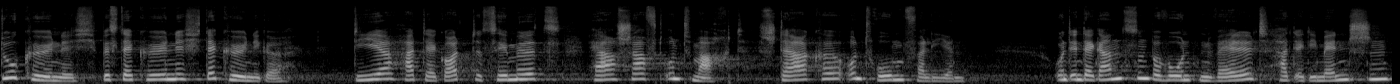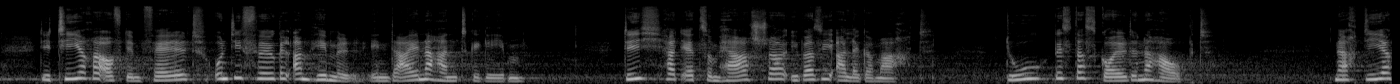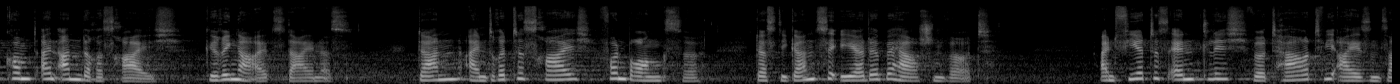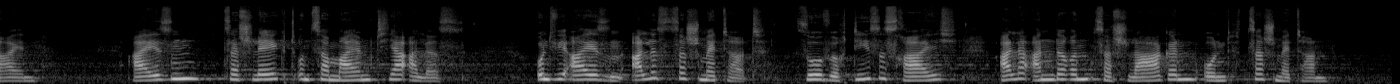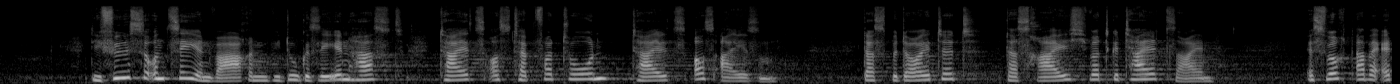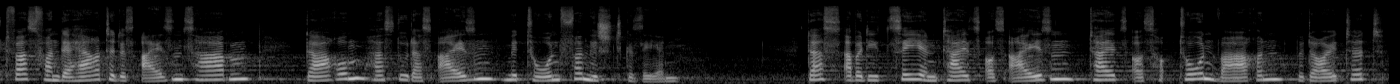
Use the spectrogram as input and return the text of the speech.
Du König bist der König der Könige. Dir hat der Gott des Himmels Herrschaft und Macht, Stärke und Ruhm verliehen. Und in der ganzen bewohnten Welt hat er die Menschen, die Tiere auf dem Feld und die Vögel am Himmel in deine Hand gegeben. Dich hat er zum Herrscher über sie alle gemacht. Du bist das goldene Haupt. Nach dir kommt ein anderes Reich, geringer als deines. Dann ein drittes Reich von Bronze, das die ganze Erde beherrschen wird. Ein viertes endlich wird hart wie Eisen sein. Eisen zerschlägt und zermalmt ja alles. Und wie Eisen alles zerschmettert, so wird dieses Reich alle anderen zerschlagen und zerschmettern. Die Füße und Zehen waren, wie du gesehen hast, teils aus Töpferton, teils aus Eisen. Das bedeutet, das Reich wird geteilt sein. Es wird aber etwas von der Härte des Eisens haben, darum hast du das Eisen mit Ton vermischt gesehen. Dass aber die Zehen teils aus Eisen, teils aus Ton waren, bedeutet,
